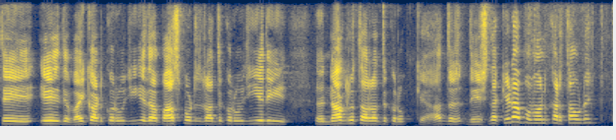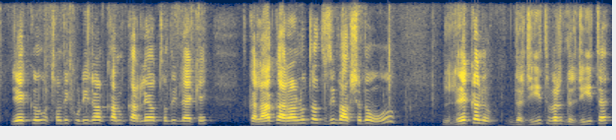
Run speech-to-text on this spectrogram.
ਤੇ ਇਹ ਇਹਦੇ ਬਾਈਕਾਟ ਕਰੋ ਜੀ, ਇਹਦਾ ਪਾਸਪੋਰਟ ਰੱਦ ਕਰੋ ਜੀ, ਇਹਦੀ ਨਾਗਰਿਕਤਾ ਰੱਦ ਕਰੋ। ਕਿਆ ਦ- ਦੇਸ਼ ਦਾ ਕਿਹੜਾ ਅਪਮਾਨ ਕਰਤਾ ਉਹਨੇ? ਜੇ ਇੱਕ ਉੱਥੋਂ ਦੀ ਕੁੜੀ ਨਾਲ ਕੰਮ ਕਰ ਲਿਆ, ਉੱਥੋਂ ਦੀ ਲੈ ਕੇ। ਕਲਾਕਾਰਾਂ ਨੂੰ ਤਾਂ ਤੁਸੀਂ ਬਖਸ਼ ਦਿਓ। ਲੇਕਿਨ ਦਲਜੀਤ ਫਿਰ ਦਲਜੀਤ ਹੈ।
